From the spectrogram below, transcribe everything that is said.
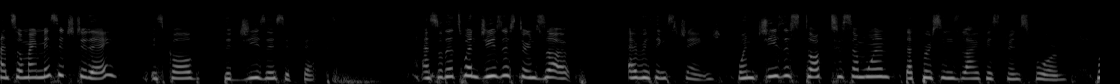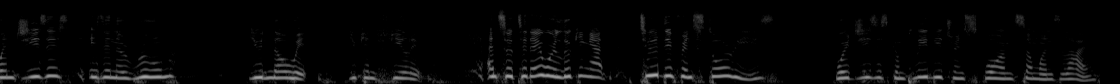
And so my message today is called the Jesus effect. And so that's when Jesus turns up, everything's changed. When Jesus talks to someone, that person's life is transformed. When Jesus is in a room, you know it, you can feel it. And so today we're looking at two different stories where Jesus completely transformed someone's life.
